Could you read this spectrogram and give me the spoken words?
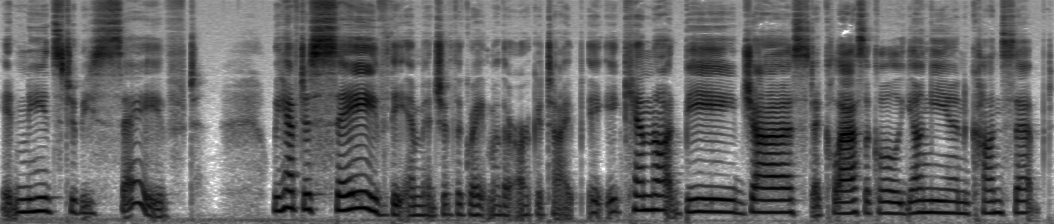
It needs to be saved. We have to save the image of the Great Mother archetype. It, it cannot be just a classical Jungian concept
